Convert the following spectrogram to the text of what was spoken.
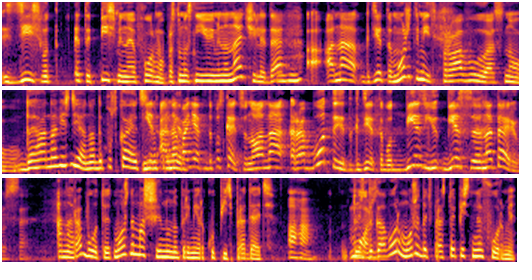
здесь вот эта письменная форма, просто мы с нее именно начали, да, угу. она где-то может иметь правовую основу? Да, она везде, она допускается. Нет, например... она, понятно, допускается, но она работает где-то вот без, без нотариуса. Она работает. Можно машину, например, купить, продать. Ага. То Можно. есть договор может быть в простой письменной форме.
